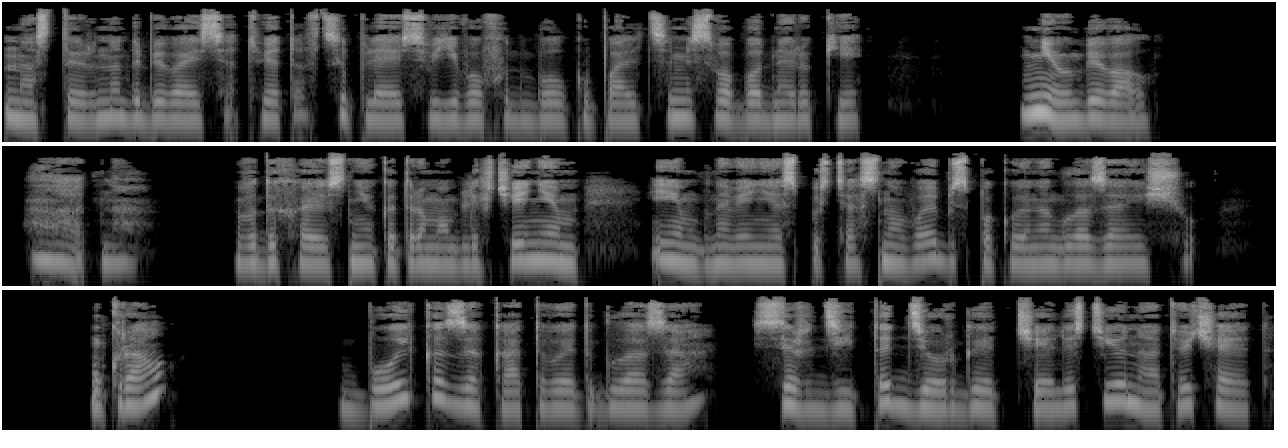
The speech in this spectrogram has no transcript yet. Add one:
Настырно добиваясь ответа, вцепляясь в его футболку пальцами свободной руки. «Не убивал». «Ладно». Выдыхаю с некоторым облегчением и мгновение спустя снова обеспокоенно глаза ищу. «Украл?» Бойко закатывает глаза, Сердито дергает челюстью, но отвечает.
